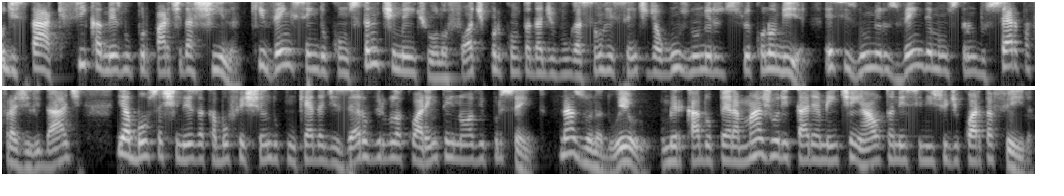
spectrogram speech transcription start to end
O destaque fica mesmo por parte da China, que vem sendo constantemente o holofote por conta da divulgação recente de alguns números de sua economia. Esses números vêm demonstrando certa fragilidade e a bolsa chinesa acabou fechando com queda de 0,49%. Na zona do euro, o mercado opera majoritariamente em alta nesse início de quarta-feira,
